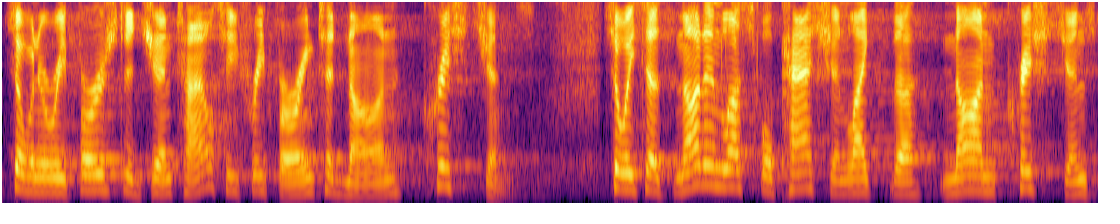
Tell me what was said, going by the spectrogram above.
So when he refers to Gentiles, he's referring to non Christians. So he says, not in lustful passion like the non Christians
